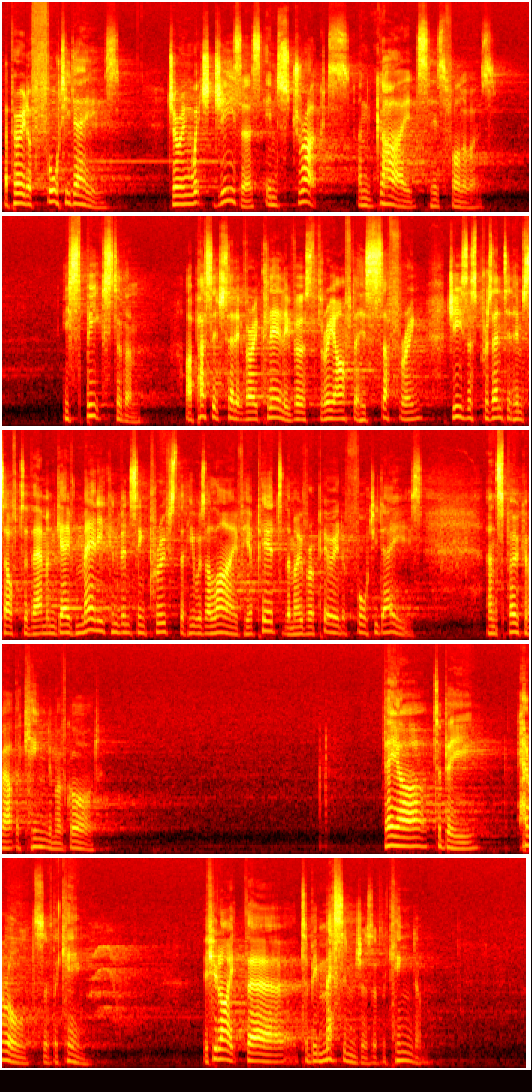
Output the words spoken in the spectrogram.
a period of 40 days during which Jesus instructs and guides his followers. He speaks to them our passage said it very clearly, verse 3 after his suffering, Jesus presented himself to them and gave many convincing proofs that he was alive. He appeared to them over a period of 40 days and spoke about the kingdom of God. They are to be heralds of the king. If you like, they're to be messengers of the kingdom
